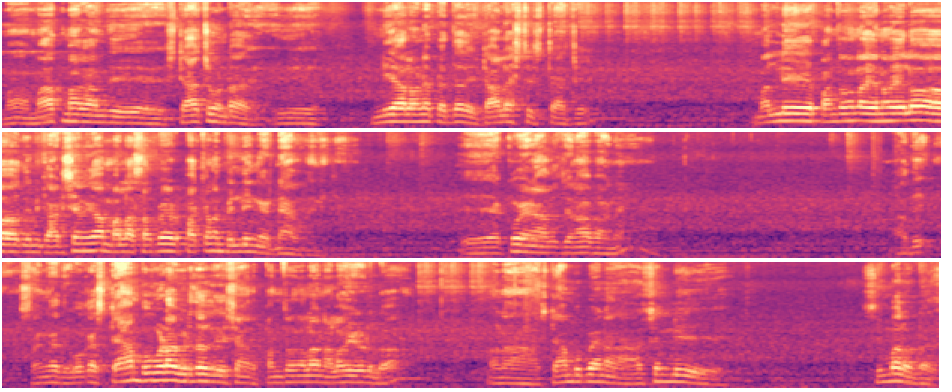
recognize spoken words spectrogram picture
మా మహాత్మా గాంధీ స్టాచ్యూ ఉంటుంది. ఇది ఇండియాలోనే పెద్దది టాలెస్ట్ స్టాచ్యూ మళ్ళీ పంతొమ్మిది వందల ఎనభైలో దీనికి అడిషన్గా మళ్ళీ సపరేట్ పక్కన బిల్డింగ్ కట్టినారు దీనికి. ఇది జనాభాని. అది సంగతి. ఒక స్టాంపు కూడా విడుదల చేశారు పంతొమ్మిది వందల నలభై ఏడులో. మన స్టాంపు పైన అసెంబ్లీ సింబల్ ఉంటుంది.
